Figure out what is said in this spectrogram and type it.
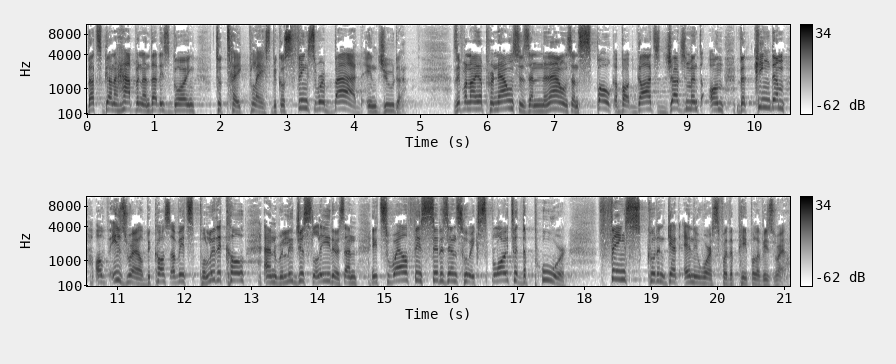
that's going to happen and that is going to take place because things were bad in Judah. Zephaniah pronounces and announced and spoke about God's judgment on the kingdom of Israel because of its political and religious leaders and its wealthy citizens who exploited the poor. Things couldn't get any worse for the people of Israel.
